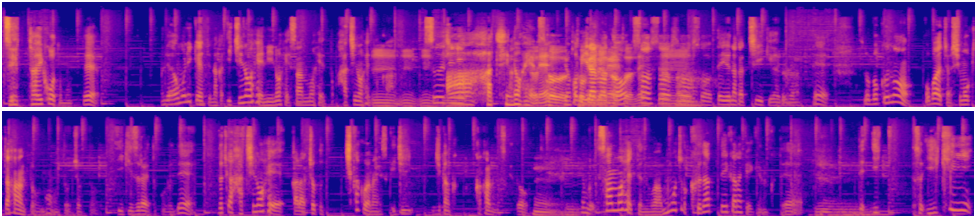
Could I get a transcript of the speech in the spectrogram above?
絶対行こうと思って、で、青森県ってなんか1の辺、2の辺、3の辺とか8の辺とか、数字にああ、八戸ね。扉の見るね。と、そうそうねそうそうそう、っていうなんか地域がいろいろあって、その僕のおばあちゃん、下北半島の本当ちょっと行きづらいところで、どっちか八戸からちょっと近くはないですけど、1時間かかかるんですけど、うん。でも三戸っていうのはもうちょっと下っていかなきゃいけなくて、うんで、いそう行きに、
